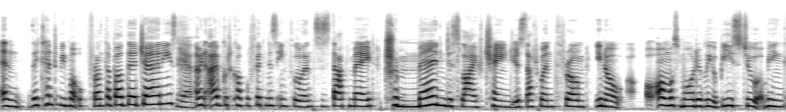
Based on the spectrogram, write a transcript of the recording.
and they tend to be more upfront about their journeys. Yeah. I mean, I've got a couple fitness influencers that made tremendous life changes that went from, you know, almost morbidly obese to being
